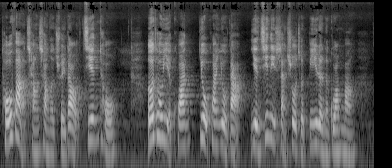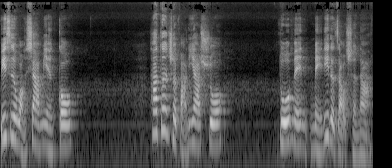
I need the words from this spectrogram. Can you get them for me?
头发长长的垂到肩头，额头也宽，又宽又大，眼睛里闪烁着逼人的光芒，鼻子往下面勾。他瞪着法利亚说：“多美美丽的早晨啊！”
